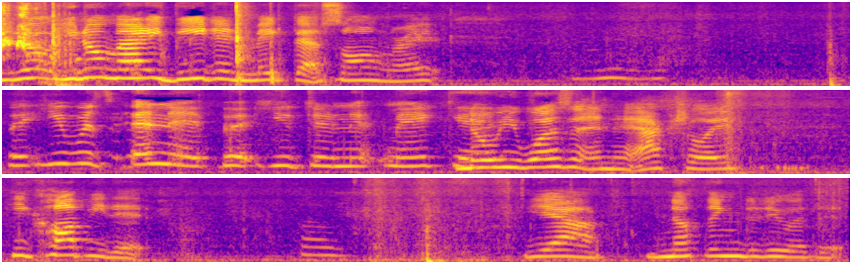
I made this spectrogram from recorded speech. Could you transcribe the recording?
You know, you know, Maddie B didn't make that song, right? But he was in it, but he didn't make it. No, he wasn't in it. Actually, he copied it. Oh. Yeah, nothing to do with it.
